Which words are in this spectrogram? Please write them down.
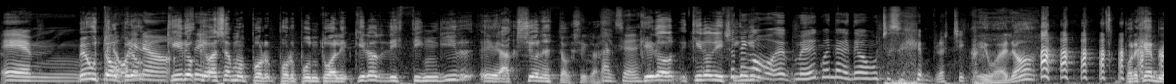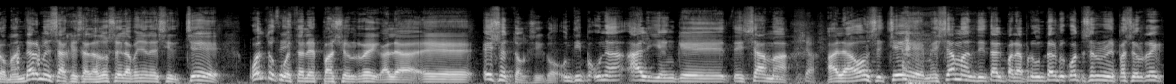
Eh, Me gustó, pero, bueno, quiero sí. que vayamos por, por puntualidad. Quiero distinguir eh, acciones tóxicas. Acciones. Quiero, quiero Yo distinguir. tengo, eh, me doy cuenta que tengo muchos ejemplos, chicos. Y bueno, por ejemplo, mandar mensajes a las 12 de la mañana y decir, che, ¿cuánto Sí. cuesta el espacio en reg? A la, eh, eso es tóxico. Un tipo, una, alguien que te llama Yo. a las 11, che, me llaman de tal para preguntarme cuánto sale un espacio en reg.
